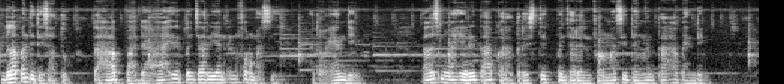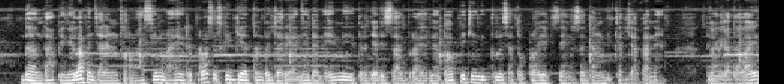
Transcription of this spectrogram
8.1 Tahap pada akhir pencarian informasi atau ending. Alice mengakhiri tahap karakteristik pencarian informasi dengan tahap ending. Dalam tahap inilah pencarian informasi mengakhiri proses kegiatan pencariannya dan ini terjadi saat berakhirnya topik yang ditulis atau proyek yang sedang dikerjakannya. Dengan kata lain,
